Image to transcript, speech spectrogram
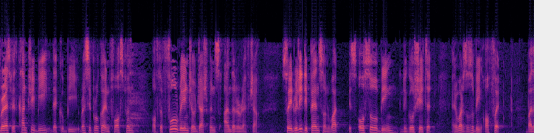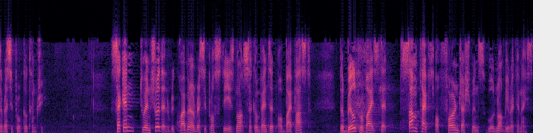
whereas with country B, there could be reciprocal enforcement of the full range of judgments under the REFJA. So it really depends on what is also being negotiated and what is also being offered by the reciprocal country. Second, to ensure that the requirement of reciprocity is not circumvented or bypassed, the bill provides that some types of foreign judgments will not be recognized.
